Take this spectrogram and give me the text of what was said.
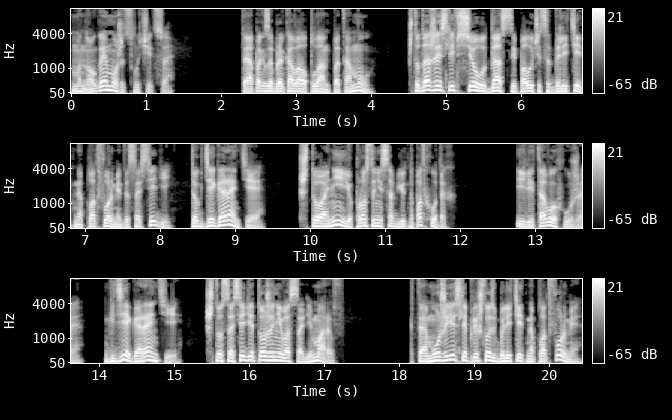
многое может случиться. Тапок забраковал план потому, что даже если все удастся и получится долететь на платформе до соседей, то где гарантия, что они ее просто не собьют на подходах? Или того хуже, где гарантии, что соседи тоже не в осаде маров? К тому же, если пришлось бы лететь на платформе,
